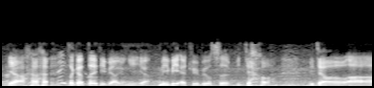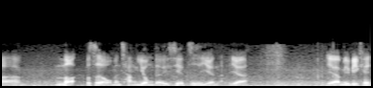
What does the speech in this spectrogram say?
呀，这个这一题比较容易呀。Maybe attribute 是比较比较呃。not 不是我们常用的一些字眼了，Yeah，Yeah，maybe can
